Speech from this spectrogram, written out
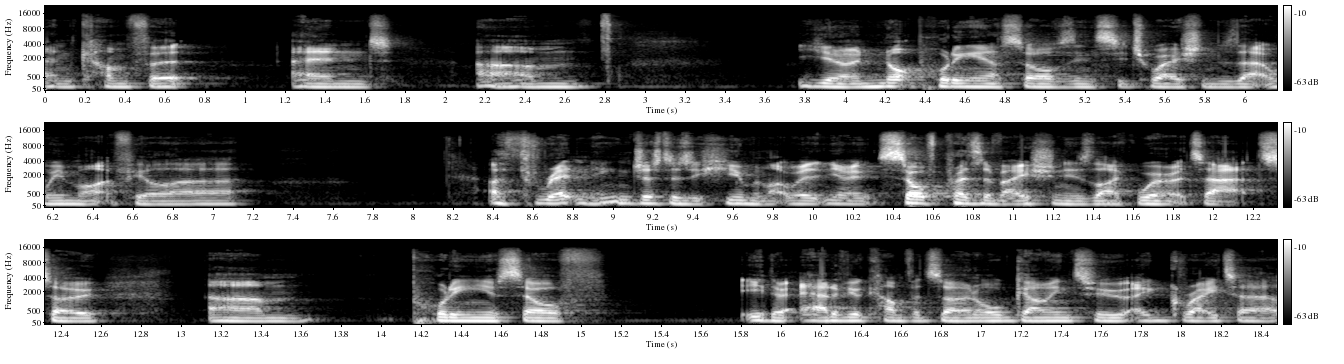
and comfort and um, you know, not putting ourselves in situations that we might feel are, are threatening just as a human. Like, you know, self preservation is like where it's at. So, um, putting yourself either out of your comfort zone or going to a greater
